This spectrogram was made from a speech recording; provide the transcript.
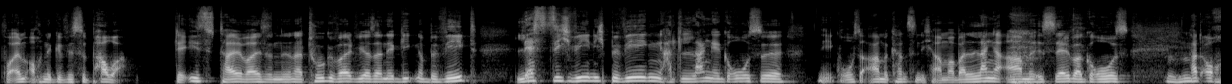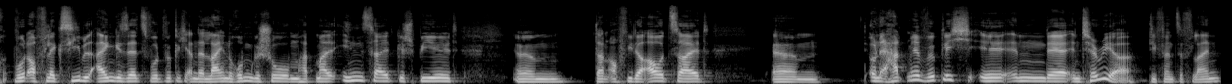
vor allem auch eine gewisse Power. Der ist teilweise eine Naturgewalt, wie er seine Gegner bewegt, lässt sich wenig bewegen, hat lange große, nee, große Arme kannst du nicht haben, aber lange Arme, ist selber groß, hat auch, wurde auch flexibel eingesetzt, wurde wirklich an der Line rumgeschoben, hat mal Inside gespielt, ähm, dann auch wieder Outside. Ähm, und er hat mir wirklich äh, in der Interior Defensive Line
